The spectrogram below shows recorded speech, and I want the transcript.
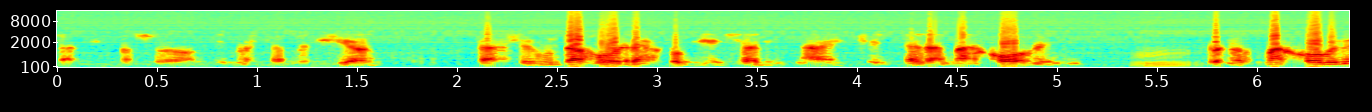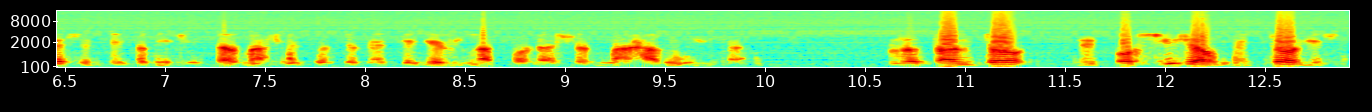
también pasó en nuestra región, las segundas olas comienzan a infectar a más jóvenes, mm. pero los más jóvenes empiezan a infectar más frecuentemente que la población más adulta. Por lo tanto, de por sí ya aumentó en ese.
